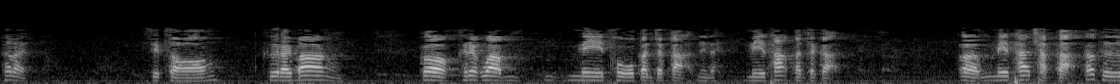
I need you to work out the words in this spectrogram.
เท่าไหร่สิบสองคืออะไรบ้าง ก็เรียกว่าเมโทปัญจกะนี่นะเมทะปัญจกะเอ่อเมทะฉักกะก็คือ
